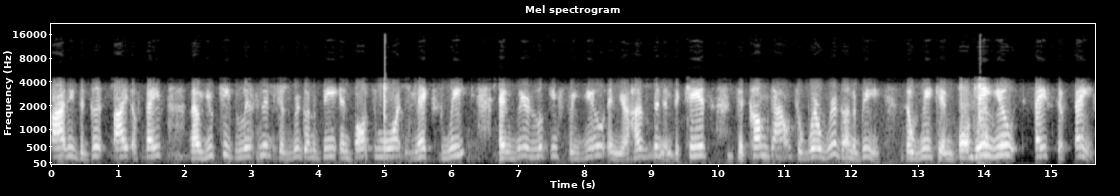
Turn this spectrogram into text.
fighting the good fight of faith. Now, you keep listening because we're going to be in Baltimore next week, and we're looking for you and your husband and the kids to come down to where we're going to be so we can see you face to face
